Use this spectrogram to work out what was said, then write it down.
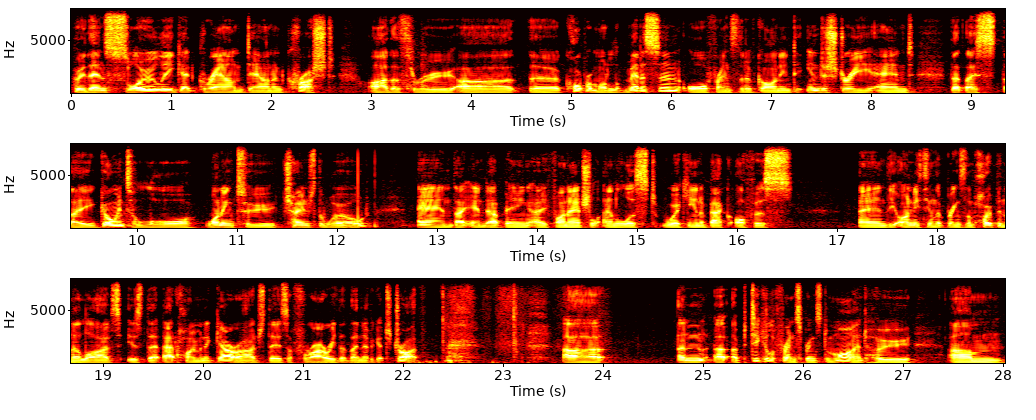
who then slowly get ground down and crushed. Either through uh, the corporate model of medicine or friends that have gone into industry and that they, they go into law wanting to change the world and they end up being a financial analyst working in a back office and the only thing that brings them hope in their lives is that at home in a garage there's a Ferrari that they never get to drive. uh, an, a, a particular friend springs to mind who, um,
